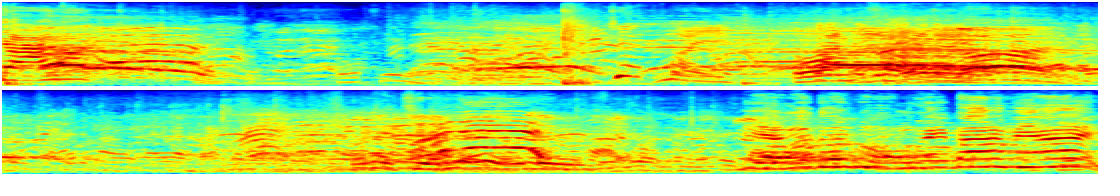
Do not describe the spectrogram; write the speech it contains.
trả lại chết mày toàn là phải nó là chiến đấy điểm cho thôn phổ 13 12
